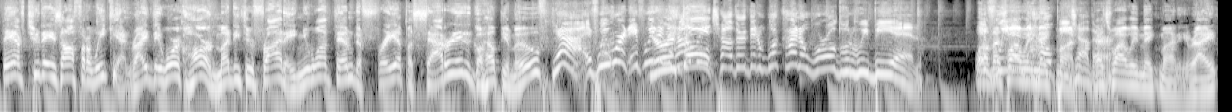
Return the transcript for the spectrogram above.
they have two days off on a weekend, right? They work hard Monday through Friday, and you want them to free up a Saturday to go help you move? Yeah, if we weren't, if we You're didn't help adult. each other, then what kind of world would we be in? Well, if that's we why didn't we make help money. each other. That's why we make money, right?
